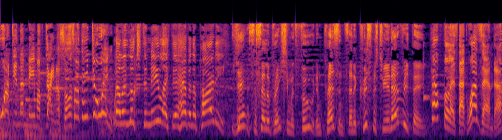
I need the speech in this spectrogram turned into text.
What in the name of dinosaurs are they doing? Well, it looks to me like they're having a party. Yes, a celebration with food and presents and a Christmas tree and everything. Helpful as that was, Zander.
